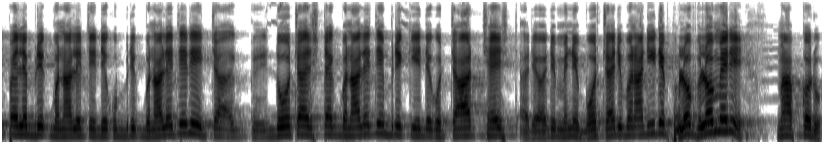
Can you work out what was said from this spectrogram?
पहले ब्रिक बना लेते देखो ब्रिक बना लेते थे दो चार स्टैक बना लेते ब्रिक ये देखो, चार छः अरे अरे, मैंने बहुत सारी बना दी थे फ्लो फ्लो मेरे। माफ़ करूँ।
